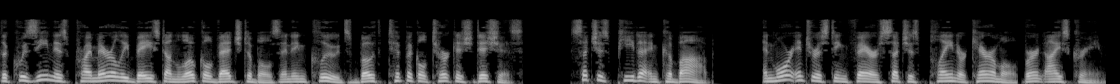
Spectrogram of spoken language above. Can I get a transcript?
The cuisine is primarily based on local vegetables and includes both typical Turkish dishes—such as pita and kebab—and more interesting fare such as plain or caramel burnt ice cream.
